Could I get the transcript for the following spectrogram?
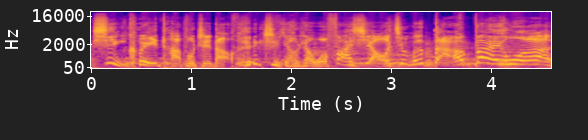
幸亏他不知道，只要让我发笑就能打败我。啊！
